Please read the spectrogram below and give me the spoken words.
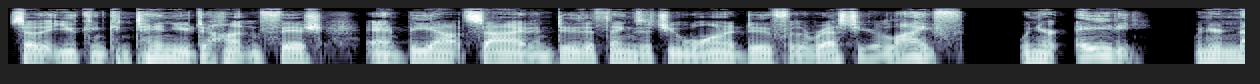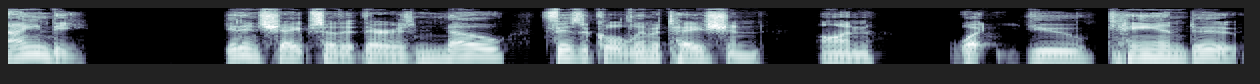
so that you can continue to hunt and fish and be outside and do the things that you want to do for the rest of your life when you're 80, when you're 90. Get in shape so that there is no physical limitation on what you can do.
